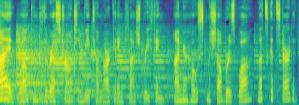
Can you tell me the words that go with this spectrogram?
Hi, welcome to the Restaurant and Retail Marketing Flash Briefing. I'm your host, Michelle Brisbois. Let's get started.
